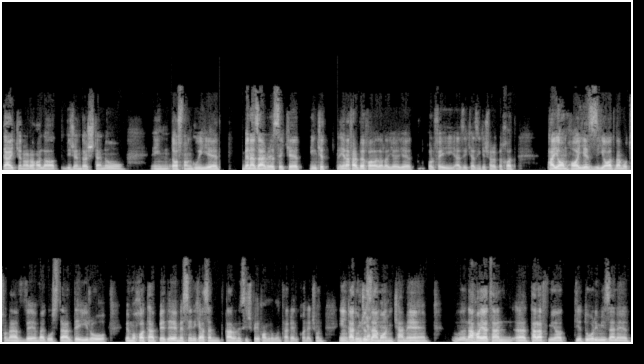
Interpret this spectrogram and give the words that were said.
در کنار حالا ویژن داشتن و این داستانگویی به نظر می‌رسه که اینکه یه نفر بخواد حالا یا یه قرفه ای از یکی از این کشورها بخواد پیام های زیاد و متنوع و گسترده ای رو به مخاطب بده مثل اینه که اصلا قرار نیست هیچ پیغامی رو منتقل کنه چون اینقدر اونجا زمان کمه. نهایتا طرف میاد یه دوری می‌زنه.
